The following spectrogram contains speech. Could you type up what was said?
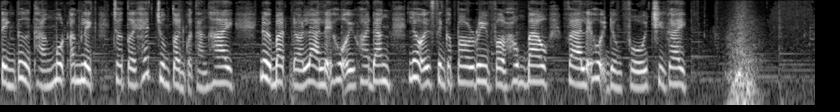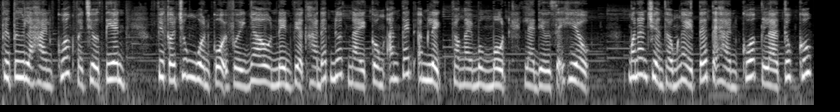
tính từ tháng 1 âm lịch cho tới hết trung tuần của tháng 2. Nổi bật đó là lễ hội Hoa Đăng, lễ hội Singapore River Hong Bao và lễ hội đường phố Chigai. Thứ tư là Hàn Quốc và Triều Tiên. Vì có chung nguồn cội với nhau nên việc hai đất nước này cùng ăn Tết âm lịch vào ngày mùng 1 là điều dễ hiểu. Món ăn truyền thống ngày Tết tại Hàn Quốc là tteokguk,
